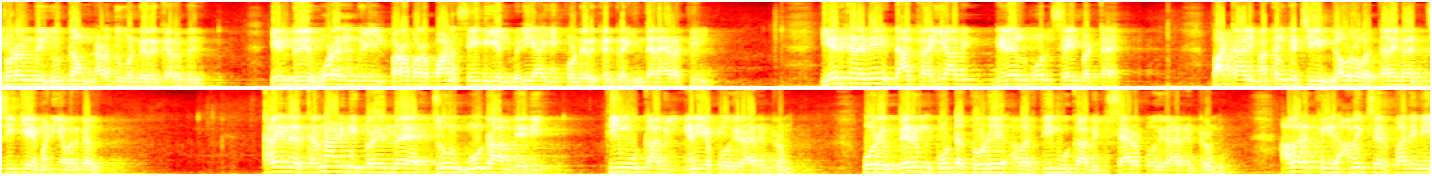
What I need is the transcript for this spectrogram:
தொடர்ந்து யுத்தம் நடந்து கொண்டிருக்கிறது. என்று ஊடகங்களில் பரபரப்பான செய்திகள் வெளியாகி கொண்டிருக்கின்ற இந்த நேரத்தில் ஏற்கனவே டாக்டர் ஐயாவின் நிழல் போல் செயல்பட்ட பாட்டாளி மக்கள் கட்சியின் கௌரவ தலைவர் ஜி கே மணி அவர்கள் கலைஞர் கருணாநிதி பிறந்த ஜூன் மூன்றாம் தேதி திமுகவில் இணையப் போகிறார் என்றும் ஒரு பெரும் கூட்டத்தோடு அவர் திமுகவில் சேரப்போகிறார் என்றும் அவருக்கு அமைச்சர் பதவி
